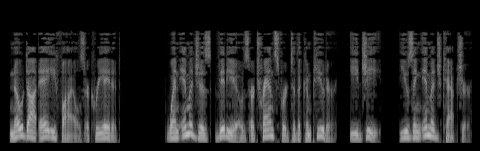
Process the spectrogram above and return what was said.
no .aae files are created. When images, videos are transferred to the computer, e.g., using image capture,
